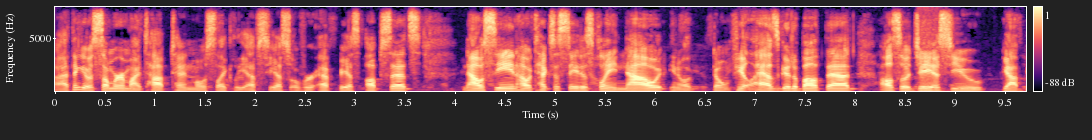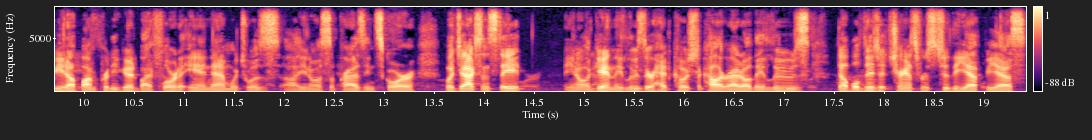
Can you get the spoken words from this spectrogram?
I think it was somewhere in my top ten most likely FCS over FBS upsets. Now seeing how Texas State is playing now, you know, don't feel as good about that. Also, JSU got beat up on pretty good by Florida A&M, which was uh, you know a surprising score. But Jackson State you know, again, they lose their head coach to Colorado. They lose double digit transfers to the FBS.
